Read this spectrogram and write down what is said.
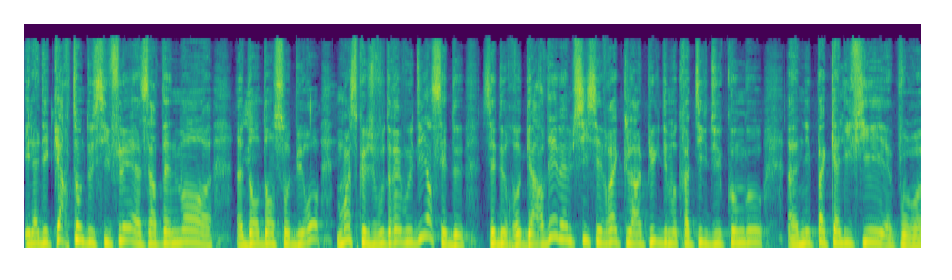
il a des cartons de sifflet euh, certainement euh, dans, son bureau. Moi, ce que je voudrais vous dire, c'est de, c'est de regarder, même si c'est vrai que la République démocratique du Congo euh, n'est pas qualifiée pour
